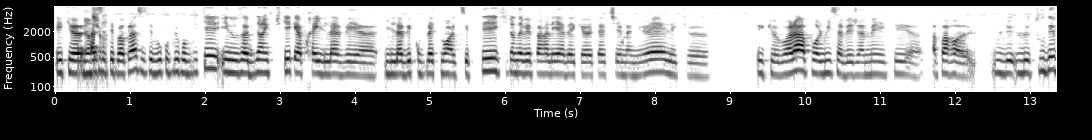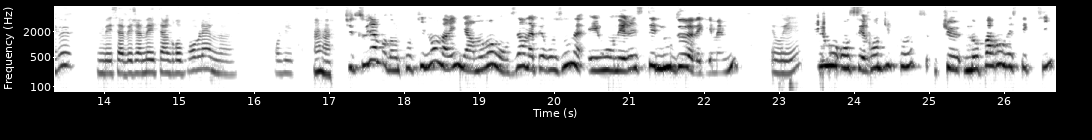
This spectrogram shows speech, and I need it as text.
et que à cette époque-là, c'était beaucoup plus compliqué. Il nous a bien expliqué qu'après il l'avait, euh, il l'avait complètement accepté, qu'il en avait parlé avec euh, Tati Emmanuel et que et que voilà, pour lui, ça avait jamais été, euh, à part le, tout début, mais ça avait jamais été un gros problème pour lui. Quoi. Mmh tu te souviens pendant le confinement, Marine, il y a un moment où on faisait un apéro Zoom et où on est resté nous deux avec les mamies. Oui. Et où on s'est rendu compte que nos parents respectifs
